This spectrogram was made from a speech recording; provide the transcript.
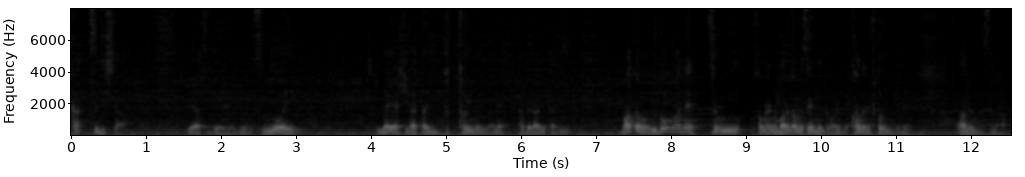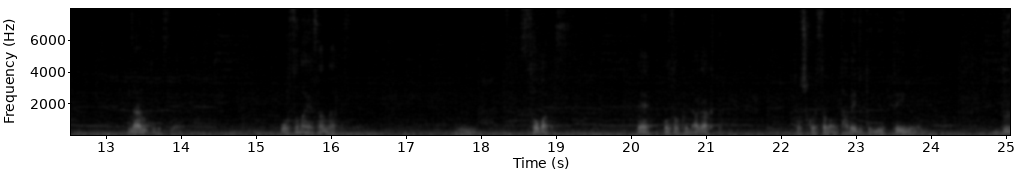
がっつりしたやつでもうすごいやや平たいぶっとい麺がね食べられたり、まあ、あとはうどんはね普通にその辺の丸亀製麺とかでもかなり太いんでね。あるんですがなんとですねお蕎麦屋さんなんですね。うん蕎麦です。ね細く長くと年越しそばを食べると言っているのにぶっ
